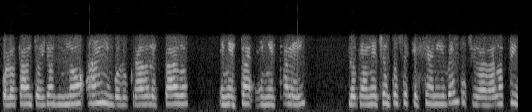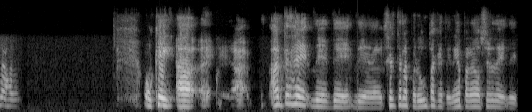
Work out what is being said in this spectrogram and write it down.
por lo tanto ellos no han involucrado al Estado en esta en esta ley lo que han hecho entonces es que sea a nivel de ciudadanos privados. Ok, ah, ah, antes de, hacerte la pregunta que tenía para hacer, de,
